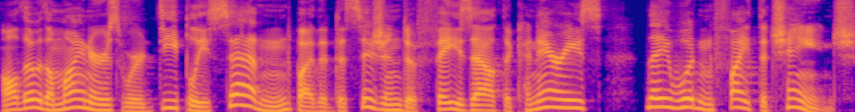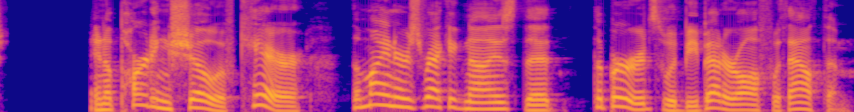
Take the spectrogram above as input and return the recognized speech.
although the miners were deeply saddened by the decision to phase out the canaries, they wouldn't fight the change. In a parting show of care, the miners recognized that the birds would be better off without them.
